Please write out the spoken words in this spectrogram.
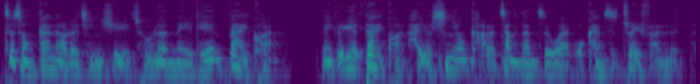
这种干扰的情绪，除了每天贷款、每个月贷款，还有信用卡的账单之外，我看是最烦人的。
